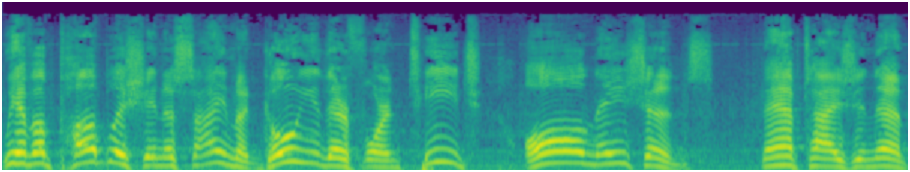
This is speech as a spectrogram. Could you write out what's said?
We have a publishing assignment. Go ye therefore and teach all nations, baptizing them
